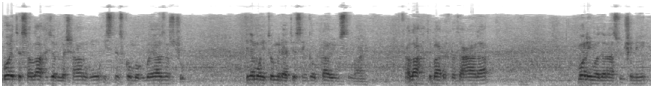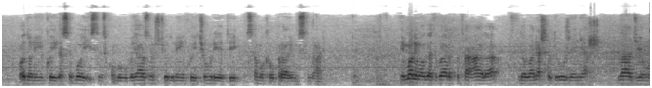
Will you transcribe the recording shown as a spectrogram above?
بويت الله جل شانه استنسكم بقبيازنشو i nemojte umirati osim kao pravi muslimani. Allah tabarak wa ta'ala molimo da nas učini od onih koji ga se boje istinskom bogobojaznošću, od onih koji će umrijeti samo kao pravi muslimani. I molimo ga tabaraka ta'ala da ova naša druženja nađemo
